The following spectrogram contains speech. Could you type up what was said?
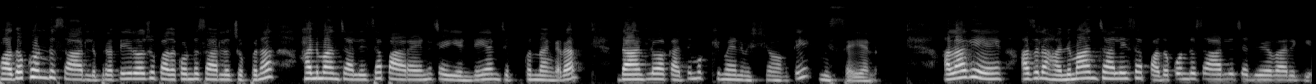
పదకొండు సార్లు ప్రతిరోజు పదకొండు సార్లు చొప్పున హనుమాన్ చాలీసా పారాయణ చేయండి అని చెప్పుకున్నాం కదా. దాంట్లో ఒక అతి ముఖ్యమైన విషయం ఒకటి మిస్ అయ్యాను. అలాగే అసలు హనుమాన్ చాలీసా పదకొండు సార్లు చదివే వారికి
